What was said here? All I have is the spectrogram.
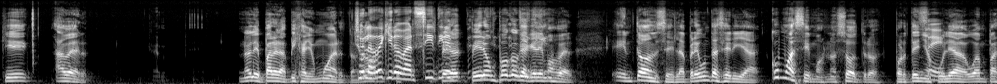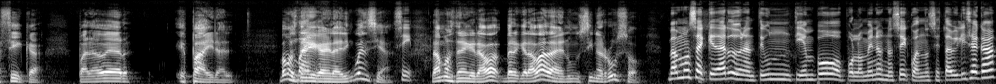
que, a ver, no le para la pija a un muerto. Yo ¿no? la re quiero ver, sí, tiene- Pero, pero un poco que queremos ver. Entonces, la pregunta sería, ¿cómo hacemos nosotros, porteño Sí. Juliado, Guampa Seca, para ver Spiral? ¿Vamos a tener que caer en la delincuencia? Sí. ¿La vamos a tener que ver grabada en un cine ruso? Vamos a quedar durante un tiempo, o por lo menos, no sé, cuando se estabilice acá,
